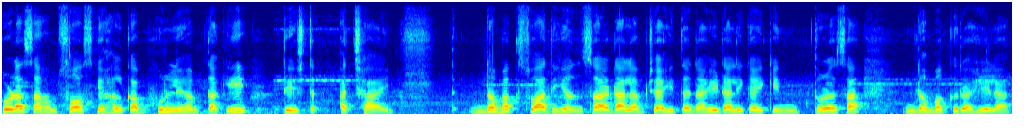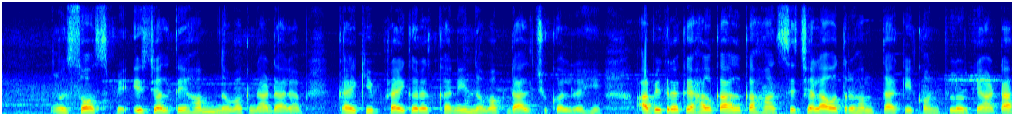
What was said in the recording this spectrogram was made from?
थोड़ा सा हम सॉस के हल्का भून ले हम ताकि टेस्ट अच्छा आए। नमक स्वाद ही अनुसार डालब, चाहे तो ना ही डाली, काहे कि थोड़ा सा नमक रहेला। सॉस पे। इस चलते हम नमक ना डालम कहे कि फ्राई करत खानी नमक डाल चुकल रही। अब एक के हल्का हल्का हाथ से चलावत रहम ताकि कॉर्नफ्लोर के आटा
